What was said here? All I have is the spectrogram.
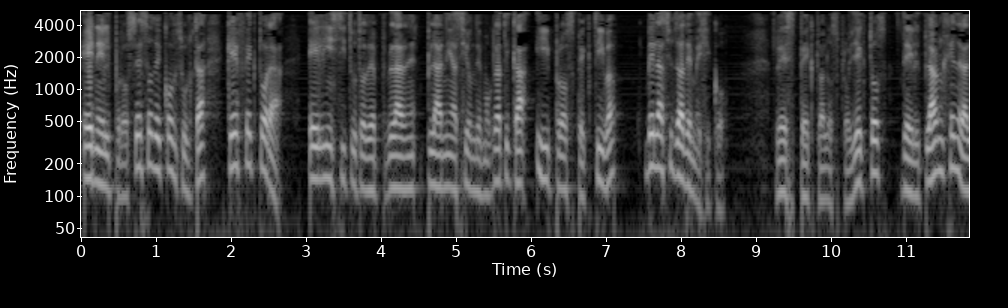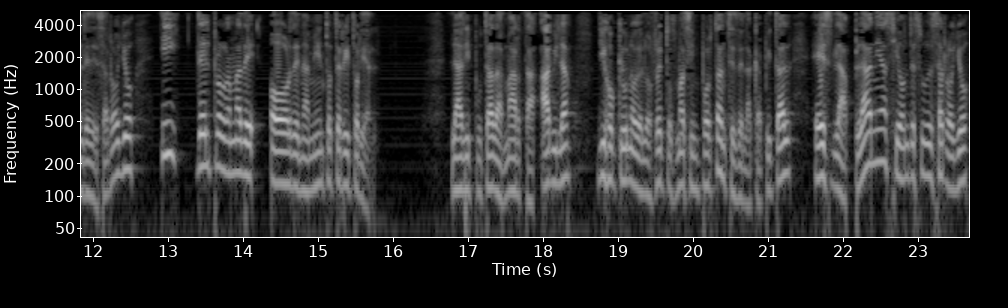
en el proceso de consulta que efectuará el Instituto de Planeación Democrática y Prospectiva de la Ciudad de México respecto a los proyectos del Plan General de Desarrollo y del Programa de Ordenamiento Territorial. La diputada Marta Ávila dijo que uno de los retos más importantes de la capital es la planeación de su desarrollo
